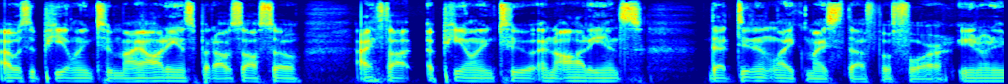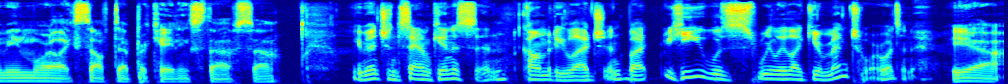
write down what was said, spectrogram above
I was appealing to my audience, but I was also I thought appealing to an audience that didn't like my stuff before. You know what I mean? More like self-deprecating stuff. So You mentioned Sam Kinison, comedy legend, but he was really like your mentor, wasn't he? yeah,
